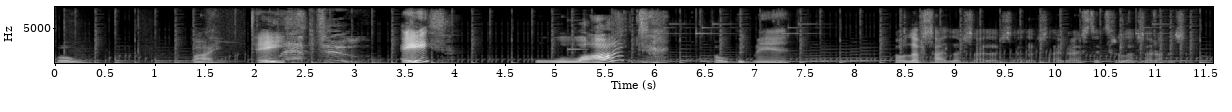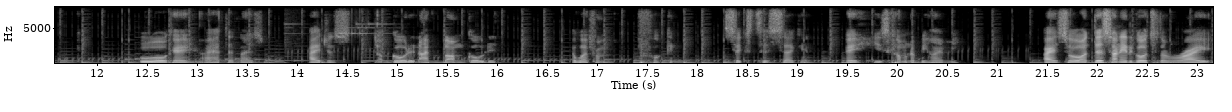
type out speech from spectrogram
Whoa. Why? Eighth. Eighth? What? Oh, big man. Oh, left side, left side, left side, left side. Gotta stick to the left side on this one. Ooh, okay. I had that nice one. I just, I'm goaded. I'm, I'm goaded. I went from fucking sixth to second. Okay, he's coming up behind me. Alright, so on this, I need to go to the right.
